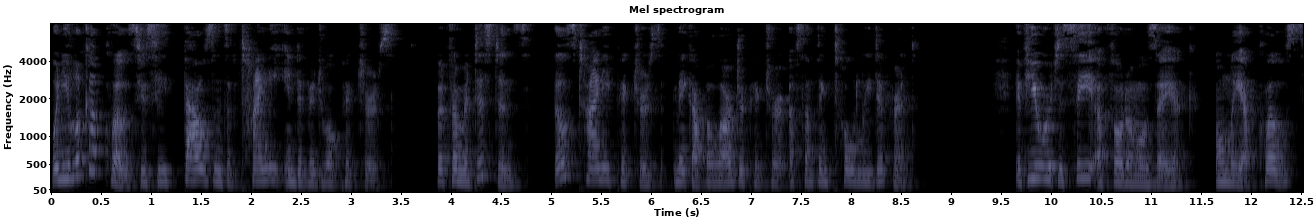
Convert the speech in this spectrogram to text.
When you look up close, you see thousands of tiny individual pictures. But from a distance, those tiny pictures make up a larger picture of something totally different. If you were to see a photo mosaic only up close,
